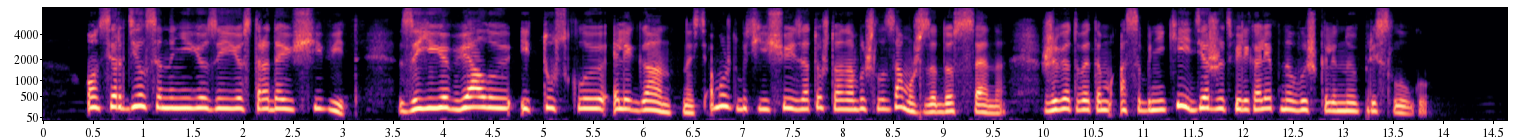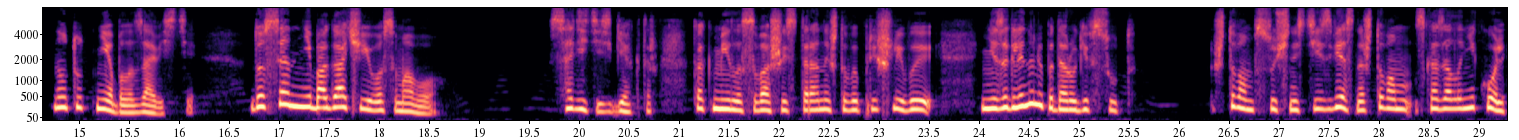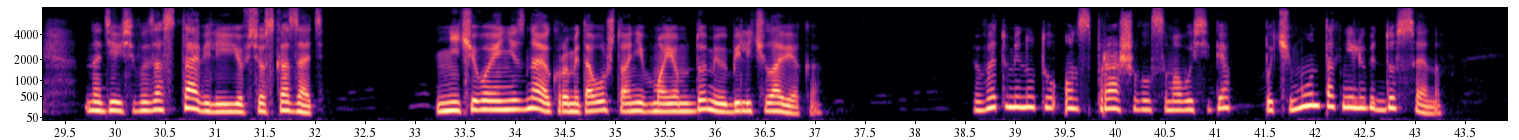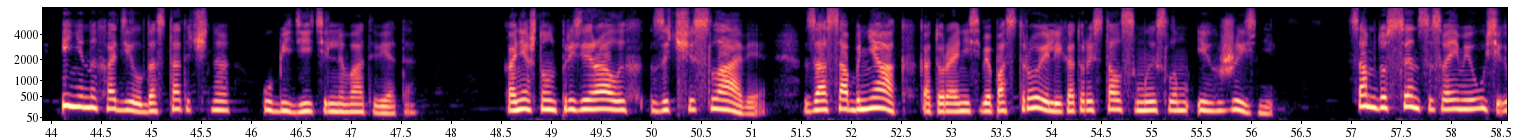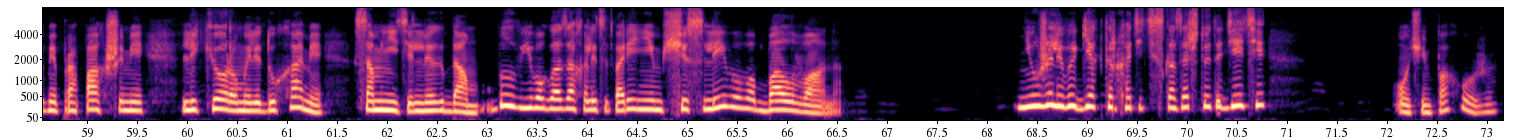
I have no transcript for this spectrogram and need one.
Он сердился на нее за ее страдающий вид, за ее вялую и тусклую элегантность, а может быть еще и за то, что она вышла замуж за Доссена, живет в этом особняке и держит великолепно вышкаленную прислугу. Но тут не было зависти. Доссен не богаче его самого. «Садитесь, Гектор. Как мило с вашей стороны, что вы пришли. Вы не заглянули по дороге в суд? Что вам в сущности известно? Что вам сказала Николь? Надеюсь, вы заставили ее все сказать». «Ничего я не знаю, кроме того, что они в моем доме убили человека». В эту минуту он спрашивал самого себя, почему он так не любит Досенов, и не находил достаточно убедительного ответа. Конечно, он презирал их за тщеславие, за особняк, который они себе построили и который стал смыслом их жизни. Сам Доссен со своими усиками, пропахшими ликером или духами сомнительных дам, был в его глазах олицетворением счастливого болвана. «Неужели вы, Гектор, хотите сказать, что это дети?» «Очень похоже».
